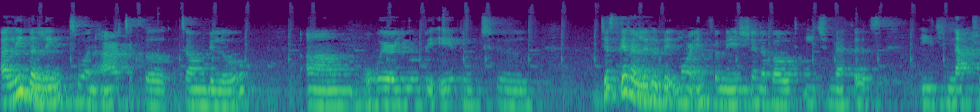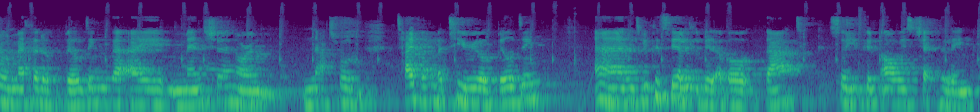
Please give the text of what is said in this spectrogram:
I'll leave a link to an article down below um, where you'll be able to just get a little bit more information about each method, each natural method of building that I mentioned or natural type of material building. And you can see a little bit about that. So you can always check the link.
